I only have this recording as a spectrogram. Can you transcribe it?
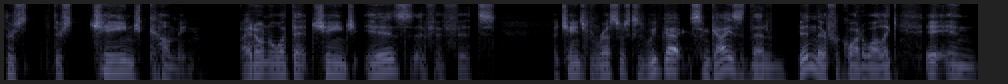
there's there's change coming. I don't know what that change is, if, if it's a change of wrestlers, because we've got some guys that have been there for quite a while. Like in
